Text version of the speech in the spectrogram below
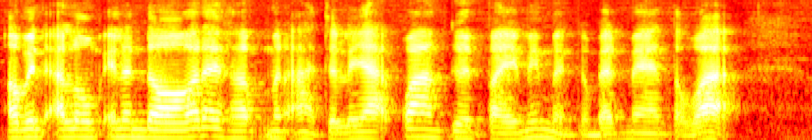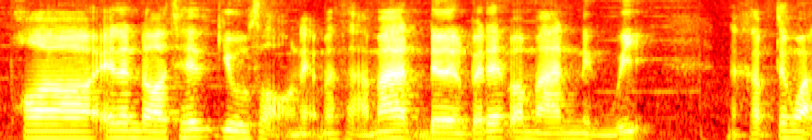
เอาเป็นอารมณ์เอรันดอร์ก็ได้ครับ มันอาจจะระยะกว้างเกินไปไม่เหมือนกับแบทแมนแต่ว่าพอเอรันดอร์ใช้สกิล2เนี่ยมันสามารถเดินไปได้ประมาณ 1 วินะครับจังหวะ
